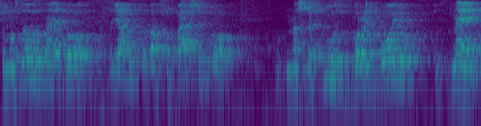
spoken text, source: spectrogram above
чи можливо з нею боротися, то я би сказав, що перший крок на шляху з боротьбою з нею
